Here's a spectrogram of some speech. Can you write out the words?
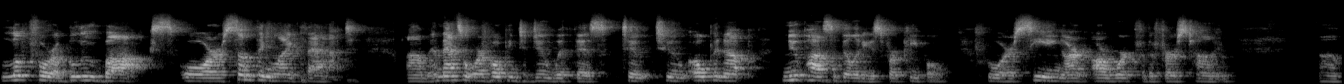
look for a blue box or something like that. Um, and that's what we're hoping to do with this, to, to open up new possibilities for people who are seeing our, our work for the first time. Um,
